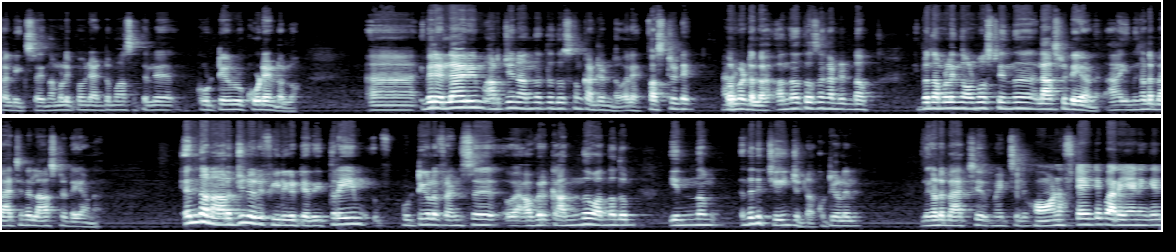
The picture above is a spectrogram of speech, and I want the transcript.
colleagues നമ്മളിപ്പം രണ്ട് മാസത്തിൽ കുട്ടികൾ കൂടെ ഉണ്ടല്ലോ. ഇവരെല്ലാവരും അർജുൻ അന്നത്തെ ദിവസം കണ്ടിട്ടുണ്ടാവും അല്ലേ? ഫസ്റ്റ് ഡേ ഓർമ്മയുണ്ടല്ലോ? അന്നത്തെ ദിവസം കണ്ടിട്ടുണ്ടാവും. ഇപ്പം നമ്മൾ ഇന്ന് ഓൾമോസ്റ്റ് ഇന്ന് ലാസ്റ്റ് ഡേ ആണ്. ആ നിങ്ങളുടെ ബാച്ചിന്റെ ലാസ്റ്റ് ഡേ ആണ്. എന്താണ് അർജുൻ ഒരു ഫീൽ കിട്ടിയത്? ഇത്രയും കുട്ടികൾ ഫ്രണ്ട്സ് അവർക്ക് അന്ന് വന്നതും ഇന്നും എന്തെങ്കിലും ചേഞ്ച് ഉണ്ടോ കുട്ടികളിൽ? നിങ്ങളുടെ ബാച്ച് മേറ്റ്സിൽ ഹോണസ്റ്റ് ആയിട്ട് പറയുകയാണെങ്കിൽ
